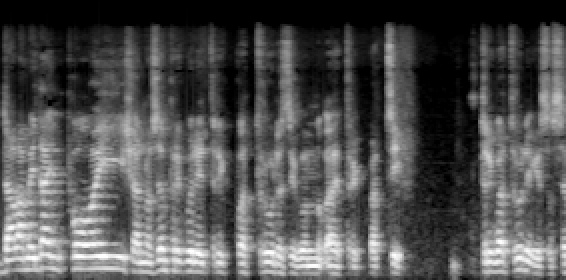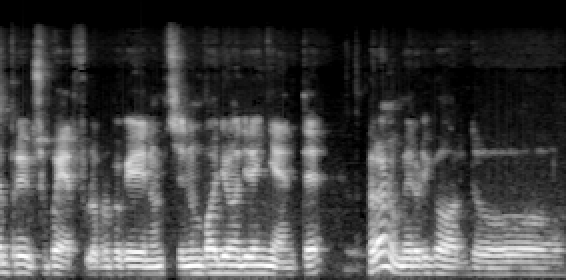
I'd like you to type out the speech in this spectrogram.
Dalla metà in poi hanno sempre quelle 3-4 ore, secondo me. 3-4, sì, 3-4 ore che sono sempre superfluo, proprio che non, si- non vogliono dire niente. Però non me lo ricordo.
